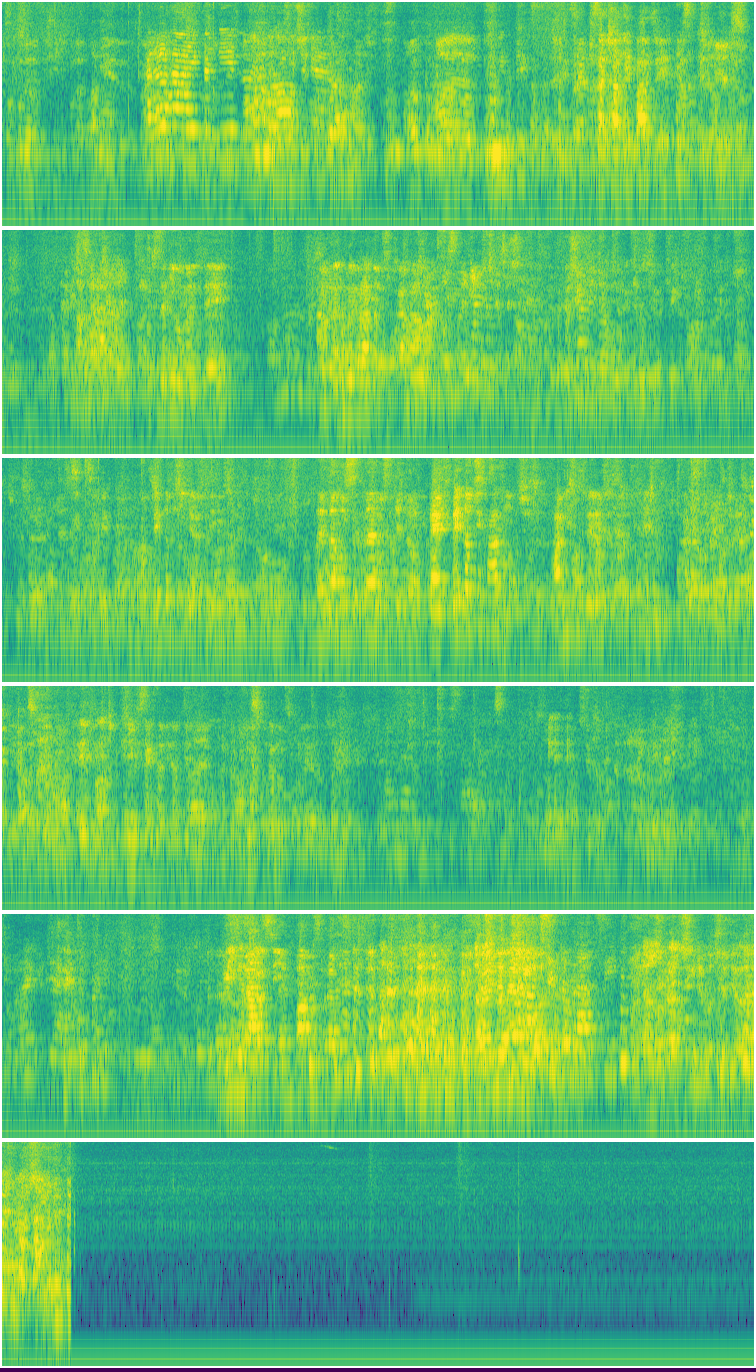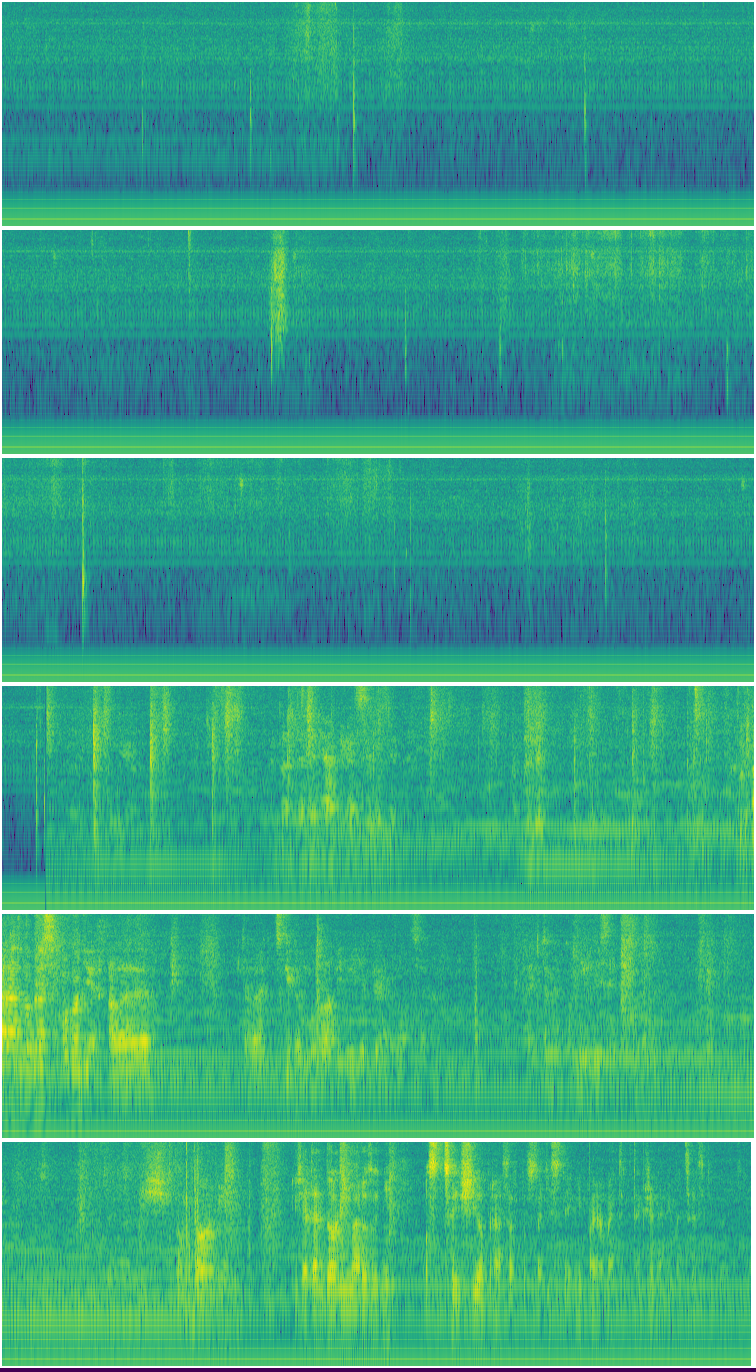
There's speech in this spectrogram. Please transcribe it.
Podle rozlišení podle hlavy. Karel Hájek taky jedno jo, ještě. Ale začátek party. Poslední momenty. A tak vypadá ta příprava. A teď to přijde. To je ta host, to je hostitel. Teď, teď to přichází. Hlavní jsou ty Hej, Green vrací. Ten pán zvrací. On tam zvrací, nebo co dělá? Zvrací. Ten, ten je nějaký asi rozjet. Protože vypadá ten obraz v pohodě, ale teoreticky by mohla být vidět granulace. Tady v tom jako nikdy se nebude. Když v tom dolním, že ten dolní má rozhodně ostřejší obraz a v podstatě stejný parametr, takže nevíme, co je s tím velkým.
